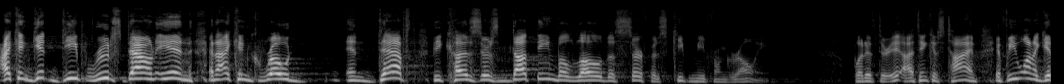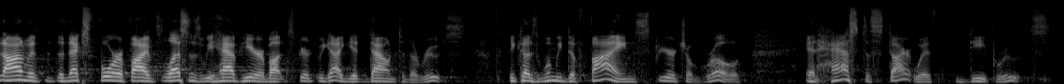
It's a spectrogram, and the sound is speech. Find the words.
I can get deep roots down in and I can grow in depth because there's nothing below the surface keeping me from growing. But if there is, I think it's time. If we want to get on with the next four or five lessons we have here about spirit, we got to get down to the roots. Because when we define spiritual growth, it has to start with deep roots.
